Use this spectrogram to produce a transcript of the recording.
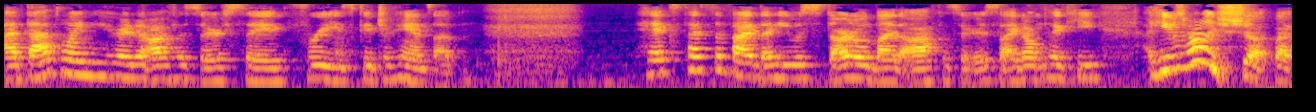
At that point, he heard an officer say, "Freeze! Get your hands up." Hicks testified that he was startled by the officers. I don't think he he was probably shook by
